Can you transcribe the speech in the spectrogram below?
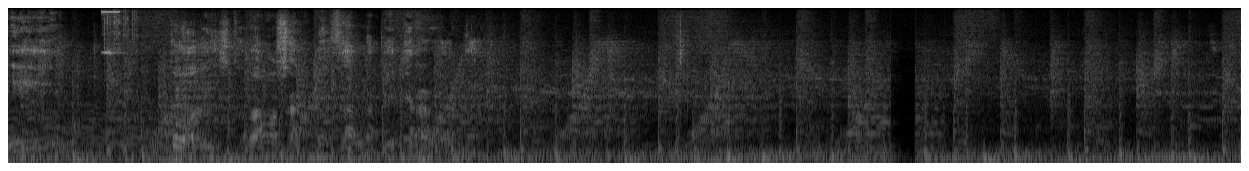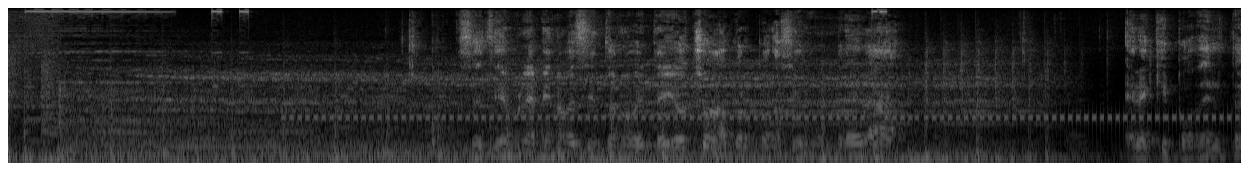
y todo listo. Vamos a comenzar la primera ronda. Septiembre de 1998, la corporación Umbrella, el equipo Delta,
